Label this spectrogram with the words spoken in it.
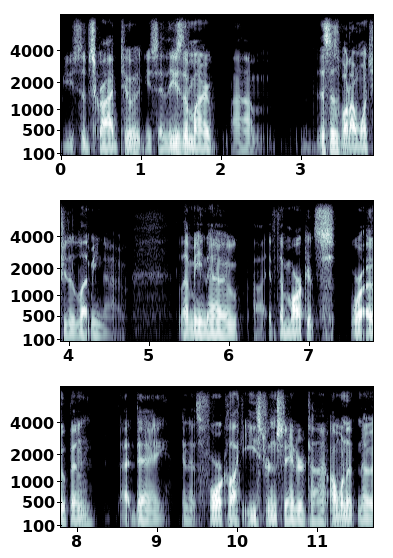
you subscribe to it. You say these are my um, this is what I want you to let me know. Let me know uh, if the markets were open that day and it's four o'clock Eastern Standard Time. I want to know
